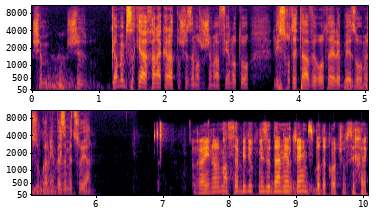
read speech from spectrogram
ש... ש... גם במשחקי ההכנה קלטנו שזה משהו שמאפיין אותו, לסחוט את העבירות האלה באזורים מסוכנים, וזה מצוין. ראינו למעשה בדיוק מי זה דניאל ג'יימס בדקות שהוא שיחק.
